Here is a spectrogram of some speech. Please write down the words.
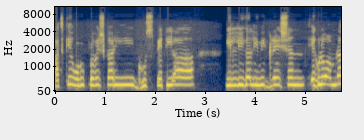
আজকে অনুপ্রবেশকারী, ঘুষপেটিয়া ইললিগাল ইমিগ্রেশন এগুলো আমরা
